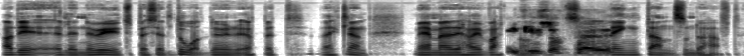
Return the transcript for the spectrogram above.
ja, det, eller nu är det ju inte speciellt dold, nu är det öppet verkligen. Men menar, det har ju varit någon sån längtan som du har haft.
